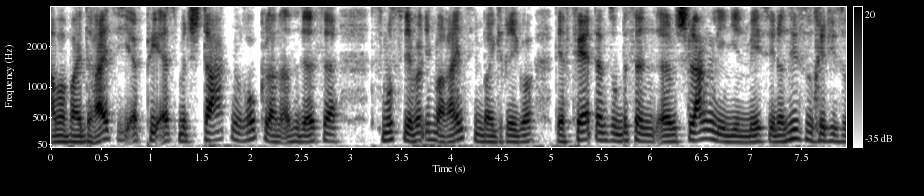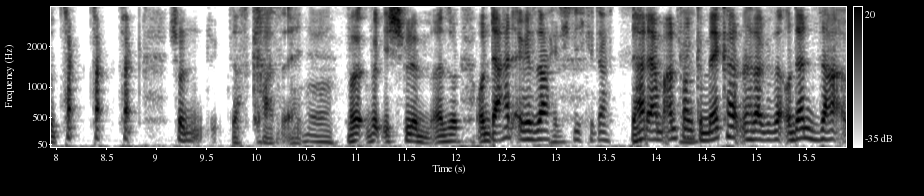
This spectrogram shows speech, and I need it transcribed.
Aber bei 30 FPS mit starken Rucklern, also der ist ja, das musst du dir wirklich mal reinziehen bei Gregor, der fährt dann so ein bisschen äh, Schlangenlinienmäßig, und da siehst du es richtig so zack, zack, zack, schon, das ist krass, ey. Oh, Wir- Wirklich schlimm. Also, und da hat er gesagt, hätte ich nicht gedacht. da hat er am Anfang gemeckert und hat er gesagt, und dann sah,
